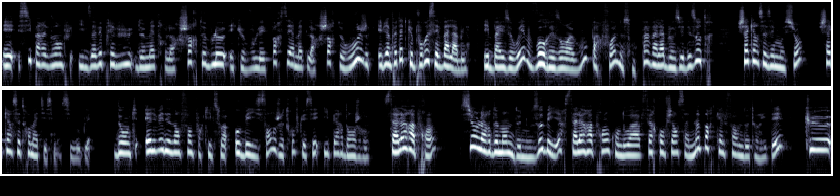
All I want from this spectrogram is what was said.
Et si par exemple ils avaient prévu de mettre leur short bleu et que vous les forcez à mettre leur short rouge, eh bien peut-être que pour eux c'est valable. Et by the way, vos raisons à vous parfois ne sont pas valables aux yeux des autres. Chacun ses émotions, chacun ses traumatismes, s'il vous plaît. Donc élever des enfants pour qu'ils soient obéissants, je trouve que c'est hyper dangereux. Ça leur apprend, si on leur demande de nous obéir, ça leur apprend qu'on doit faire confiance à n'importe quelle forme d'autorité, que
